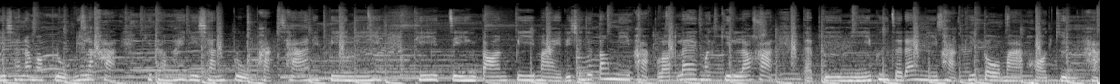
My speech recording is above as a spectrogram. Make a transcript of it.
ดิฉันเอามาปลูกนี่แหละค่ะ ที่ทำให้ดิฉันปลูกผักช้าในปีนี้ ที่จริงตอนปีใหม่ ดิฉันจะต้องมีผักล็อตแรกมากินแล้วค่ะ แต่ปีนี้เพิ่งจะได้มีผักที่โตมาพอกินค่ะ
